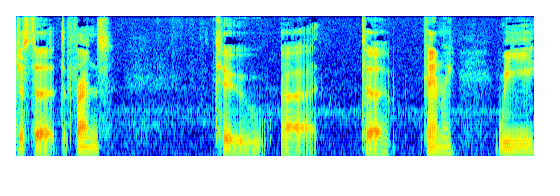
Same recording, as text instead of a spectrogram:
just to to friends, to uh, to family. We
